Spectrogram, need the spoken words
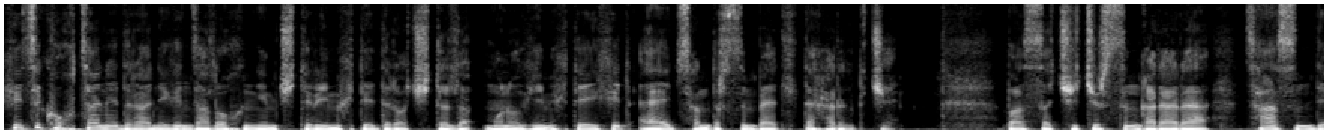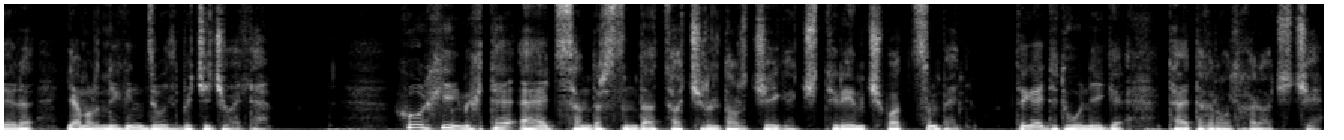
Хэсэг хугацааны дараа нэгэн залуухан эмч тэр эмэгтэй дээр очтол мөнөөх эмэгтэй ихэд айж сандарсан байдалтай харагджээ. Бас чичирсэн гараараа цаасан дээр ямар нэгэн зүйл бичиж байлаа. Хөөхий эмэгтэй айж сандарсандаа цочролд оржээ гэж тэр эмч бодсон байна. Тэгээд түүнийг тайтгаруулахаар очжээ.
